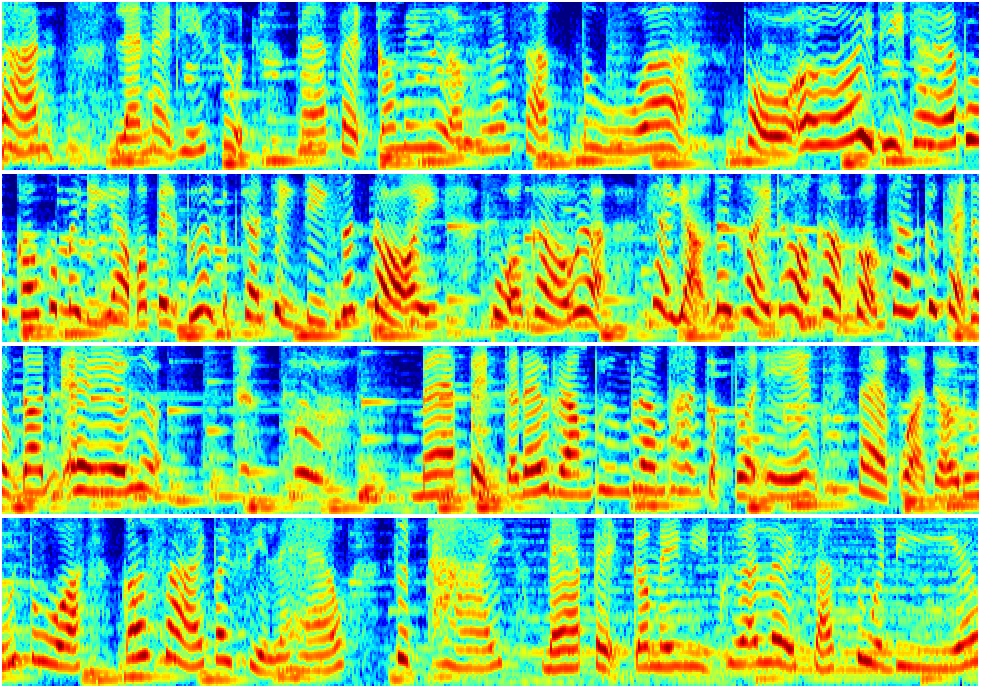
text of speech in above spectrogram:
กัน และในที่สุด แม่เป็ดก็ไม่เหลือเพื่อนสักตัวโถเอ้ยที่แท้พวกเขาก็ไม่ได้อยากมาเป็นเพื่อนกับฉันจริงๆ สักหน่อย พวกเขาล่ะ แค่อยากได้ไข่ทองคำของฉันก็แค่เท่านั้นเองแม่เป็ดก็ได้รำพึงรำพันกับตัวเอง แต่กว่าจะรู้ตัวก็สายไปเสียแล้ว สุดท้ายแม่เป็ดก็ไม่มีเพื่อนเลยสักตัวเดียว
